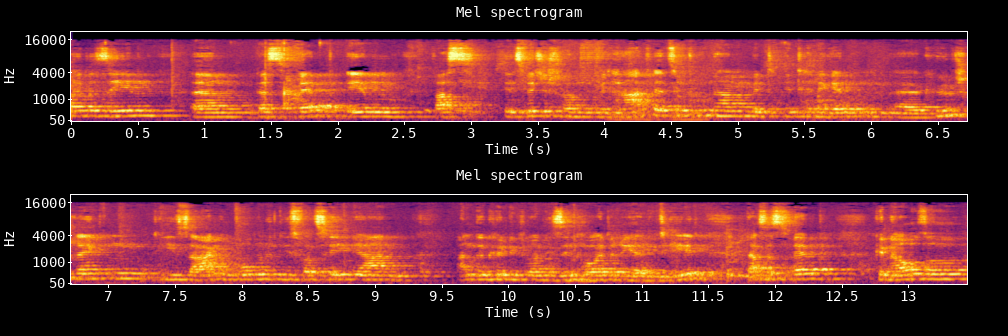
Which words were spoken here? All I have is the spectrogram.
heute sehen, ähm, dass Web eben, was inzwischen schon mit Hardware zu tun haben, mit intelligenten äh, Kühlschränken, die sagen, wurden, die es vor zehn Jahren angekündigt worden, die sind heute Realität. Das ist Web. Genauso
